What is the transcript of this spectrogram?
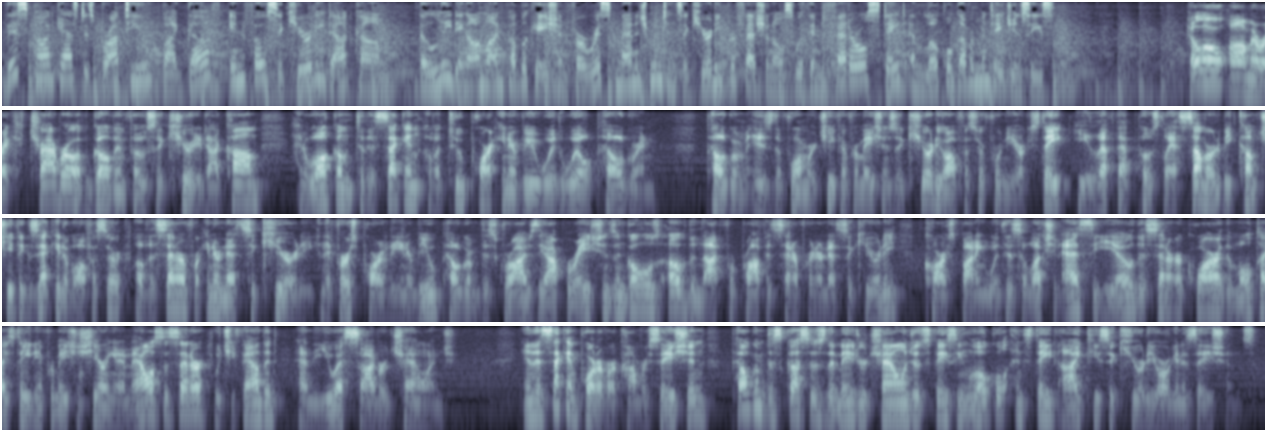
This podcast is brought to you by GovInfoSecurity.com, the leading online publication for risk management and security professionals within federal, state, and local government agencies. Hello, I'm Eric Chabrow of GovInfoSecurity.com, and welcome to the second of a two part interview with Will Pelgrin. Pelgrin is the former Chief Information Security Officer for New York State. He left that post last summer to become Chief Executive Officer of the Center for Internet Security. In the first part of the interview, Pelgrin describes the operations and goals of the not for profit Center for Internet Security. Corresponding with his election as CEO, the center acquired the Multi State Information Sharing and Analysis Center, which he founded, and the U.S. Cyber Challenge. In the second part of our conversation, Pelgrin discusses the major challenges facing local and state IT security organizations.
